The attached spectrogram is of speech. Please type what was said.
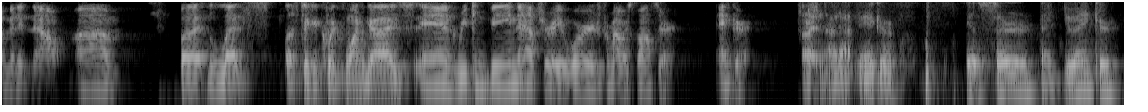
a minute now. Um, but let's let's take a quick one, guys, and reconvene after a word from our sponsor, Anchor. All right. Shout out Anchor. Yes, sir. Thank you, Anchor.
